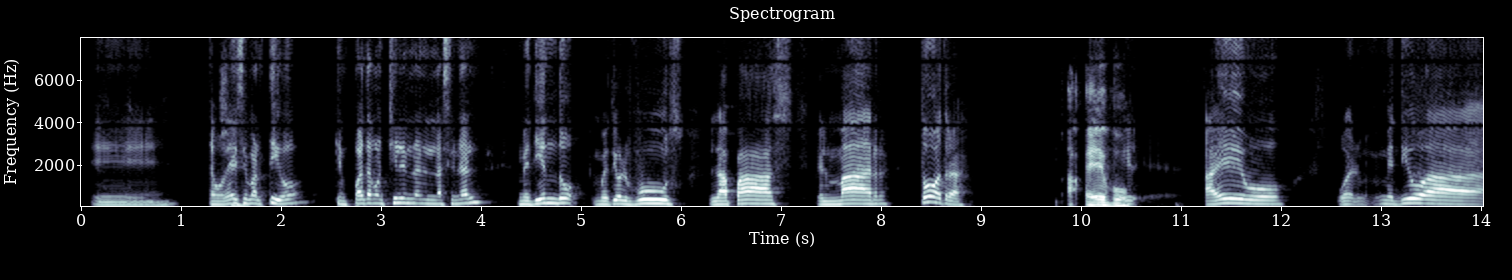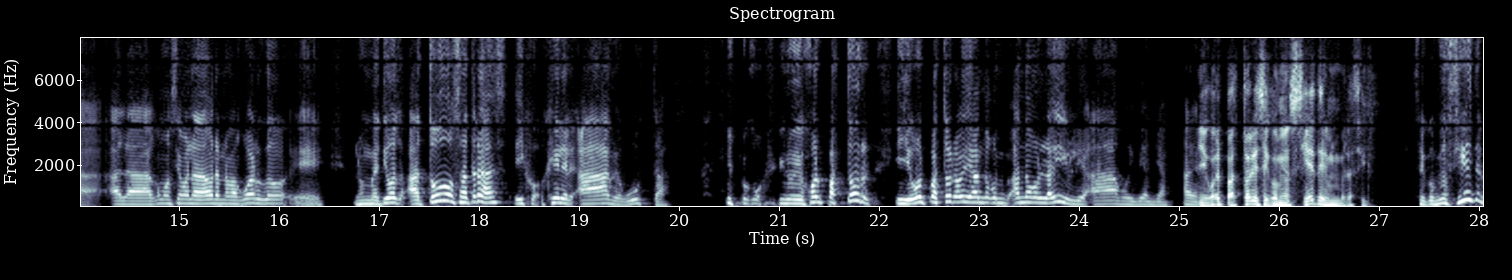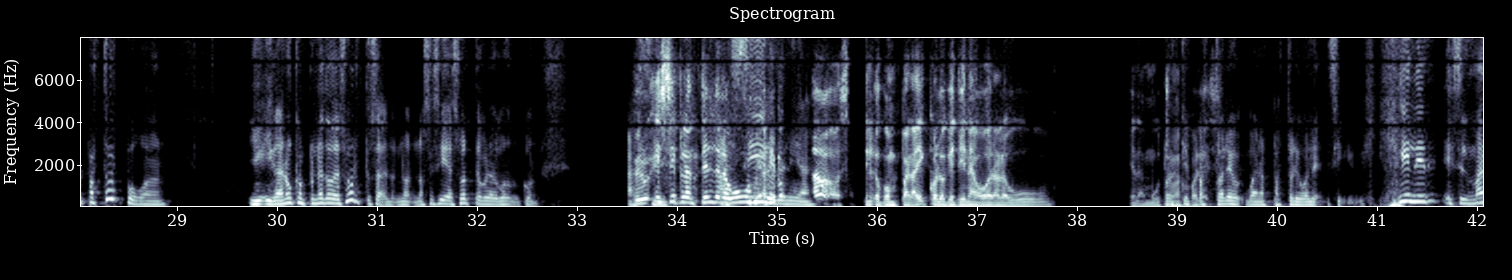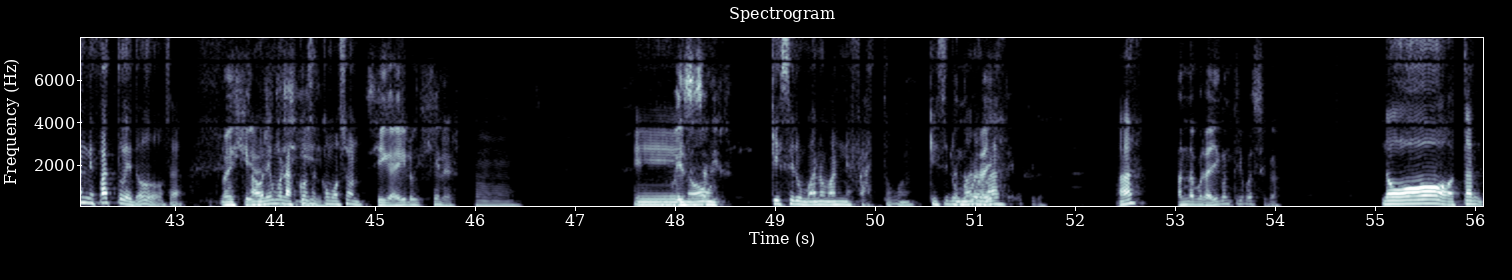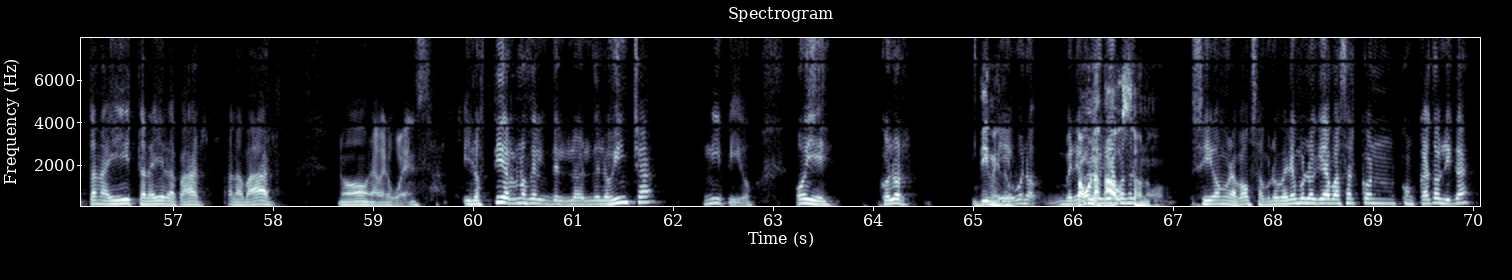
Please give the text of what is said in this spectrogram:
Eh, ¿Te acordás de ese partido que empata con Chile en el Nacional? Metiendo, metió el bus, La Paz, el mar, todo atrás. A Evo. A Evo. Bueno, metió a, a, la, ¿cómo se llama la de ahora? No me acuerdo. Eh, nos metió a, todos atrás y dijo, Heller, ah, me gusta. Y nos dejó al pastor. Y llegó el pastor, hoy anda con, con la Biblia. Ah, muy bien, ya. Llegó el pastor y se comió siete en Brasil. Se comió siete el pastor, pues, y, ganó un campeonato de suerte. O sea, no, no sé si de suerte, pero con. pero ese plantel de la U. Lo tenía. si lo comparáis con lo que tiene ahora la U, era mucho Porque mejor. Bueno, el pastor igual. Sí, Heller es el más nefasto de todo. O sea, no, hablemos las cosas como son. Sigue ahí lo Heller. Eh, no, qué ser humano más nefasto, weón. Qué ser humano más. ¿Ah? Anda por ahí con tripa seca. No, están, están ahí, están ahí a la par, a la par. No, una vergüenza. Y los tiernos de, los hinchas, ni pío. Oye, color. Dímelo. Eh, bueno, veremos. ¿Vamos a una pausa o no? Sí, vamos a una pausa, pero veremos lo que va a pasar con, con Católica.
